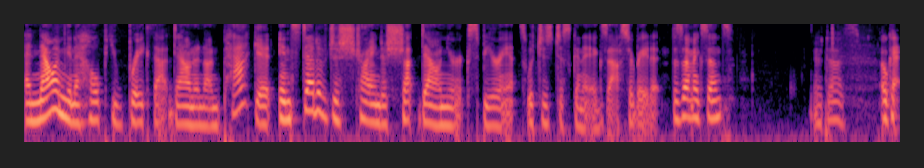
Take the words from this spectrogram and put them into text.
And now I'm going to help you break that down and unpack it instead of just trying to shut down your experience, which is just going to exacerbate it. Does that make sense? It does. Okay.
